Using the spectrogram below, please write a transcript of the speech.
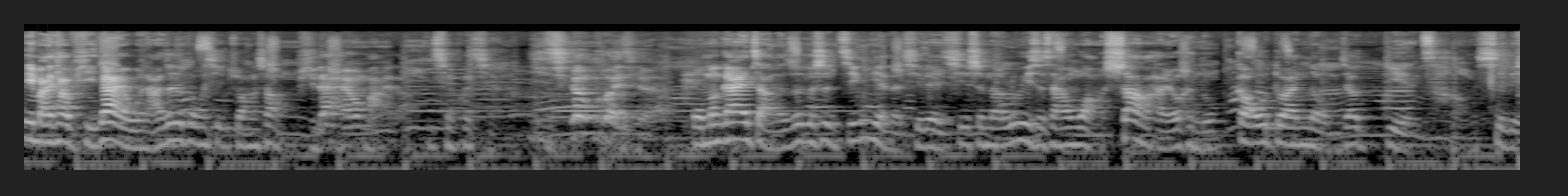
你买条皮带，我拿这个东西装上，皮带还要买的，一千块钱啊。一千块钱，我们刚才讲的这个是经典的系列，其实呢，路易十三往上还有很多高端的，我们叫典藏系列。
